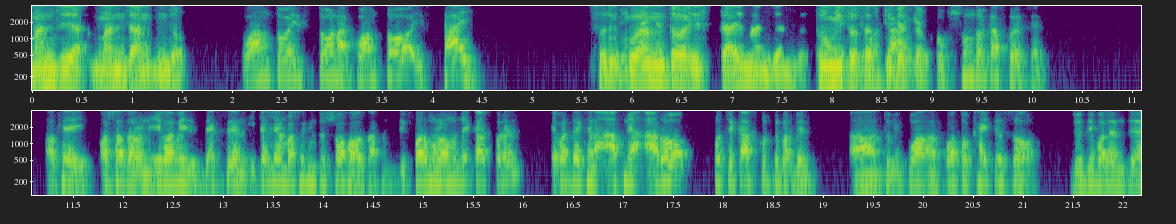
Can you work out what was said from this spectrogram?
mangia- mangiando? কোয়ান্ত ইস্তো না কোয়ান্ত স্থাই Sorry, তুমি quanto খাইতেছো? তুমি তো স্যার ঠিক আছে? খুব সুন্দর কাজ করেছেন। ওকে অসাধারণ। এভাবে দেখছেন ইটালিয়ান ভাষা কিন্তু সহজ। আপনি যদি ফর্মুলা অনুযায়ী কাজ করেন এবার দেখেন আপনি আরও হচ্ছে কাজ করতে পারবেন। তুমি কত খাইতেছ? যদি বলেন যে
